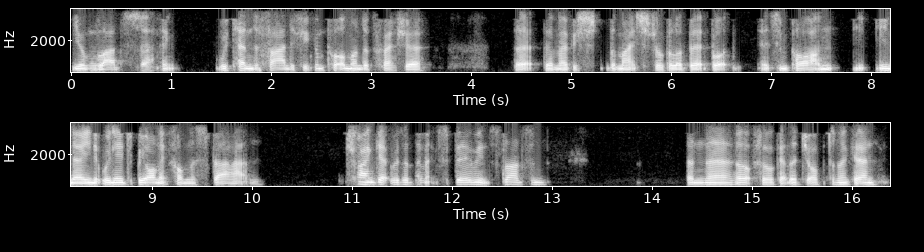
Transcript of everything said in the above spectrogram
young lads. So I think we tend to find if you can put them under pressure, that they maybe they might struggle a bit, but it's important. You, you know, we need to be on it from the start and try and get rid of them experienced lads, and and uh, hopefully we'll get the job done again.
